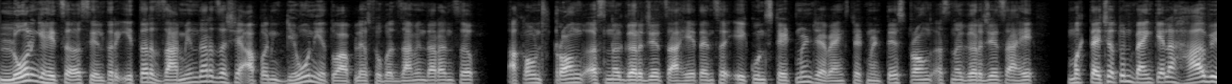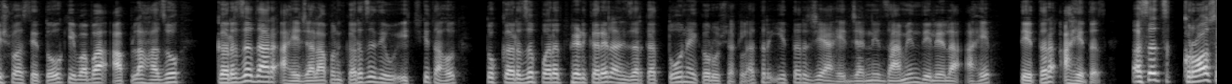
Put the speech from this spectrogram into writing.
लोन घ्यायचं असेल तर इतर जामीनदार जसे आपण घेऊन येतो आपल्यासोबत जामीनदारांचं अकाउंट स्ट्रॉंग असणं गरजेचं आहे. त्यांचं एकूण स्टेटमेंट जे आहे बँक स्टेटमेंट ते स्ट्रॉंग असणं गरजेचं आहे. मग त्याच्यातून बँकेला हा विश्वास येतो की बाबा आपला हा जो कर्जदार आहे ज्याला आपण कर्ज देऊ इच्छित आहोत तो कर्ज परतफेड करेल आणि जर का तो नाही करू शकला तर इतर जे आहेत ज्यांनी जामीन दिलेला आहे ते तर आहेतच. असंच क्रॉस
